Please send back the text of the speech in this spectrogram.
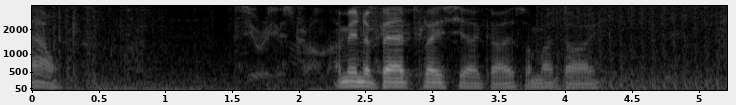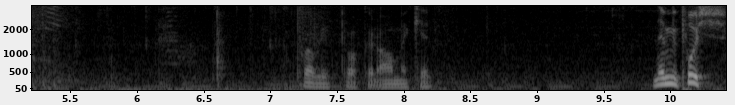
Ow. I'm in a bad place here, guys. I might die. Probably rocket armor kit. Let me push.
